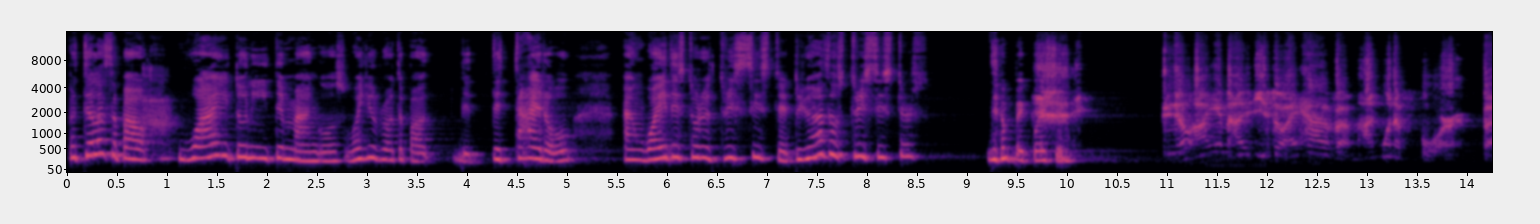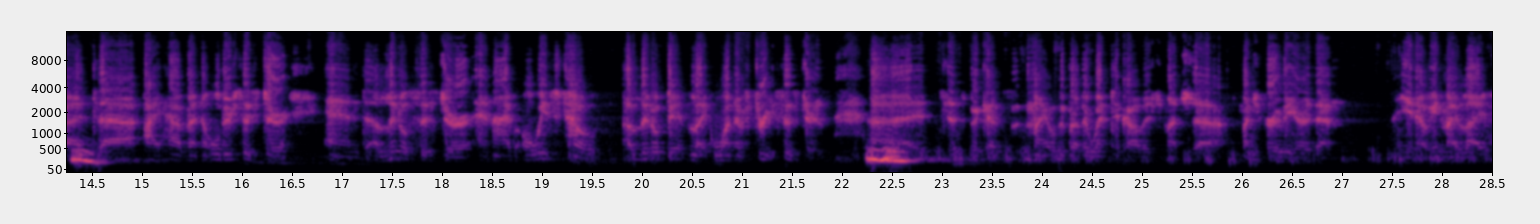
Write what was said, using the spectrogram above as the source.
But tell us about why Don't Eat the Mangoes, what you wrote about the, the title, and why the story of three sisters. Do you have those three sisters? Big question. No, I am. I, so I have. Um, I'm one of four, but uh, I have an older sister and a little sister, and I've always felt a little bit like one of three sisters, uh, just because my older brother went to college much uh, much earlier than you know in my life.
